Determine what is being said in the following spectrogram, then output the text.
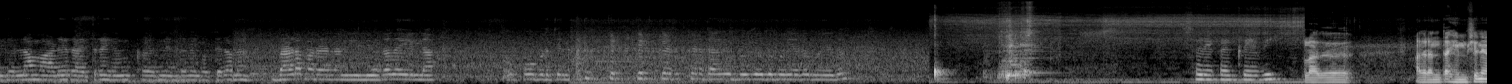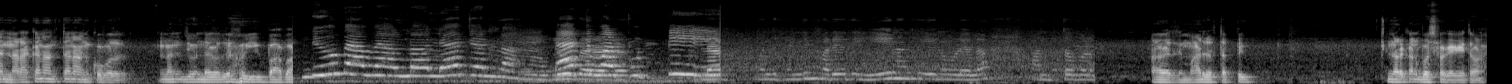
ಹಂಗೆಲ್ಲ ಮಾಡಿ ರೈತರು ಹೆಂಗೆ ಕಳೆದ್ನಿ ಅಂತಲೇ ಗೊತ್ತಿಲ್ಲ. ಬೇಡ ಮರ ನಾನು ಇಲ್ಲಿ ಇರೋದೇ ಇಲ್ಲ. ಹೋಗ್ಬಿಡ್ತೀನಿ. ಕೆಟ್ಟ ಕೆಟ್ಟ ಕೆಟ್ಟ ಕೆಟ್ಟದಾಗಿ ಬೈಯೋದು ಬೈಯೋದು ಬೈಯೋದು ಸೂರ್ಯಕಾಯಿ ಗ್ರೇವಿ. ಅದು ಅದರಂಥ ಹಿಂಸೆನೆ ನರಕನ ಅಂತ ನಾನು ಅನ್ಕೋಬೋದು. ನನ್ನ ಜೀವನದಾಗ ಅದು ಈಗ ಬಾಬಾ. ಒಂದು ಹೆಣ್ಣಿನ ಮರ್ಯಾದೆ ಏನಂದ್ರೆ ಏನು ಉಳಿಯಲ್ಲ ಅಂಥಗಳು ಹಾಗಾದ್ರೆ ಮಾಡಿದ್ರೆ ತಪ್ಪಿಗೆ ನರಕ ಅನುಭವಿಸ್ಬೇಕಾಗೈತೆ ಅವಳು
